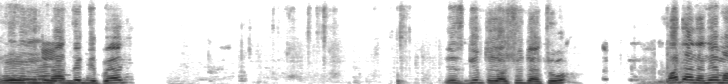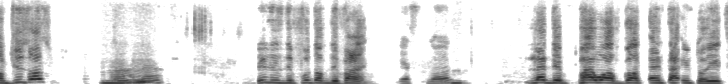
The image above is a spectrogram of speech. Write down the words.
Amen. Now take the bread. Please give to your children too. Father, in the name of Jesus, Amen. this is the fruit of the vine. Yes, Lord. Let the power of God enter into it.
